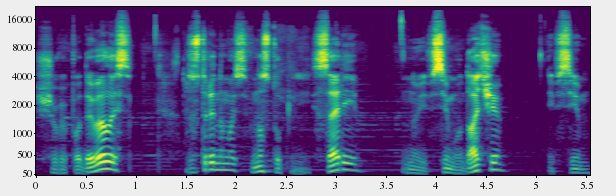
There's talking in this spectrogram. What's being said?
що ви подивились. Зустрінемось в наступній серії. Ну і всім удачі і всім.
